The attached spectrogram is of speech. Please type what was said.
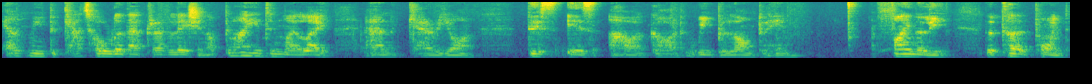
Help me to catch hold of that revelation, apply it in my life, and carry on. This is our God. We belong to Him. Finally, the third point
